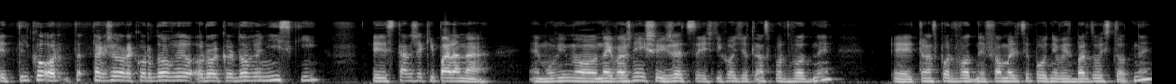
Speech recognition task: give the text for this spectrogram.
y, tylko o, także o rekordowy, o rekordowy niski y, stan rzeki Paraná. Mówimy o najważniejszej rzece, jeśli chodzi o transport wodny. Transport wodny w Ameryce Południowej jest bardzo istotny.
